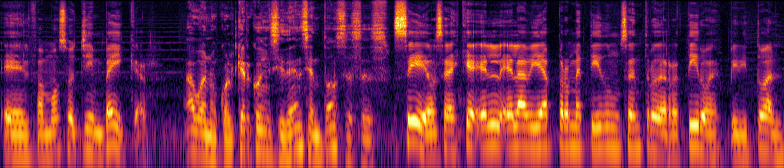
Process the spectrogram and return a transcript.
el famoso Jim Baker. Ah, bueno, cualquier coincidencia entonces es... Sí, o sea, es que él, él había prometido un centro de retiro espiritual,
